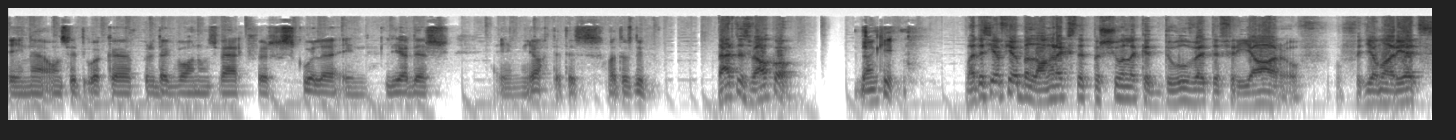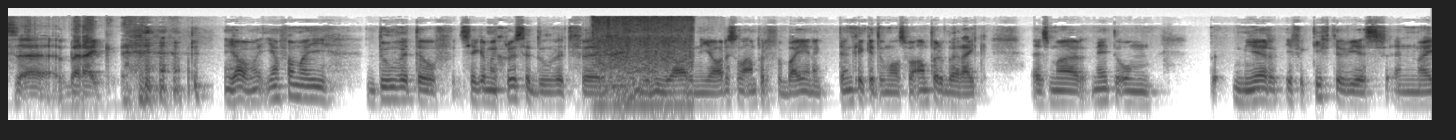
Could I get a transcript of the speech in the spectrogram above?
en uh, ons het ook 'n produk waarna ons werk vir skole en leerders en ja, dit is wat ons doen. Bert is welkom. Dankie. Wat is een van jou belangrikste persoonlike doelwitte vir die jaar of of het jy maar reeds uh, bereik? ja, maar een van my doelwitte of seker my grootste doelwit vir hierdie jaar en die jare sal amper verby en ek dink ek het hom al so amper bereik is maar net om meer effektief te wees in my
